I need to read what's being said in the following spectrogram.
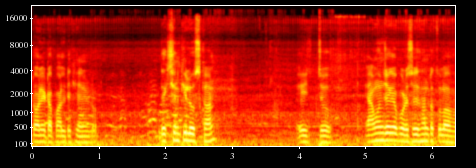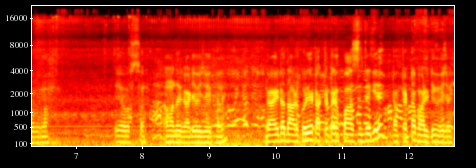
ট্রলিটা পাল্টে খেয়ে নিল। দেখছেন কি লোসকান এই তো এমন জায়গায় পড়েছে, এখানটা তোলা হবে না। এই অবস্থা আমাদের গাড়ি হয়ে যায় এখানে। গাড়িটা দাঁড় করিয়ে ট্রাক্টরটাকে পাশ দিতে গিয়ে ট্রাক্টরটা পাল্টি হয়ে যায়।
